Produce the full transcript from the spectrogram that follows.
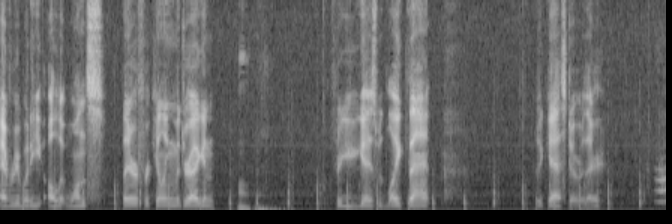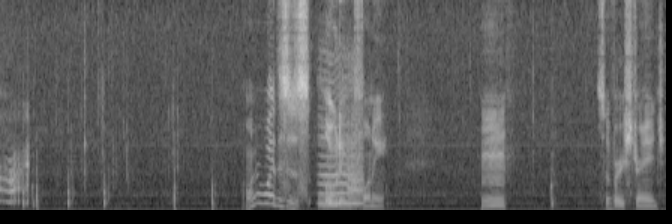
everybody all at once there for killing the dragon. Figure you guys would like that. There's a ghast over there. I wonder why this is loading funny. Hmm. So very strange.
